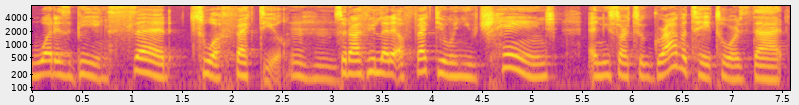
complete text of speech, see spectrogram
what is being said to affect you. Mm-hmm. So that if you let it affect you and you change and you start to gravitate towards that,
